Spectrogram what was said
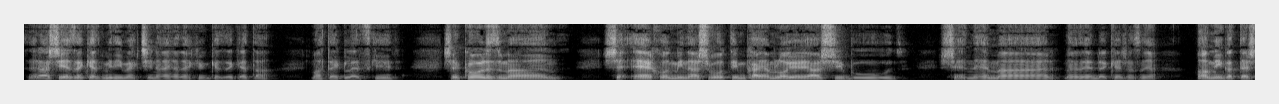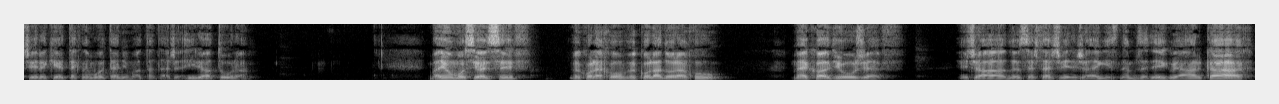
Rási ezeket mindig megcsinálja nekünk, ezeket a matek leckét. Se kolzmán, se echon minás voltim kájam lojaja sibud, se nem már. Nagyon érdekes, azt mondja. Amíg a testvérek éltek, nem volt elnyomattatása. Írja a tóra. Bajomosz Jajszif, Vekolecho, Vekoladorachú. Meghalt József, és az összes testvér és az egész nemzedék, vagy Árkák,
